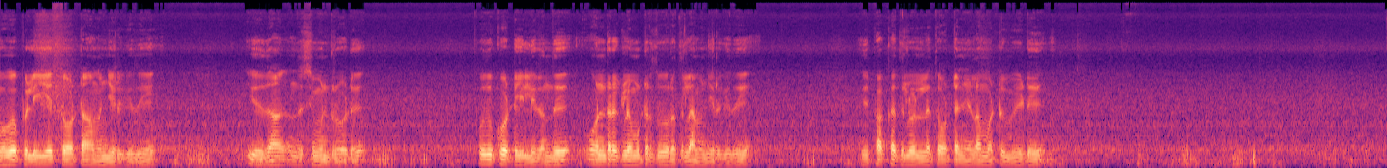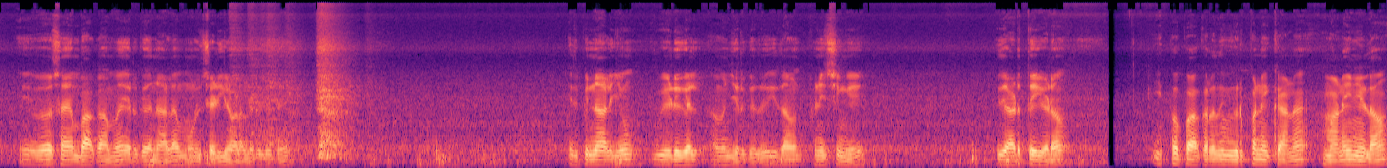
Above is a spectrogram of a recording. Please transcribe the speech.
முகப்பிலேயே தோட்டம் அமைஞ்சிருக்குது. இதுதான் அந்த சிமெண்ட் ரோடு. புதுக்கோட்டையிலிருந்து ஒன்றரை கிலோமீட்டர் தூரத்தில் அமைஞ்சிருக்குது. இது பக்கத்தில் உள்ள தோட்ட நிலம் மற்றும் வீடு. விவசாயம் பார்க்காம இருக்கிறதுனால முள் செடிகள் வளர்ந்துருக்குது. இது பின்னாலேயும் வீடுகள் அமைஞ்சிருக்குது. இதுதான் ஃபினிஷிங்கு இது அடுத்த இடம். இப்போ பார்க்குறது விற்பனைக்கான மனை நிலம்.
